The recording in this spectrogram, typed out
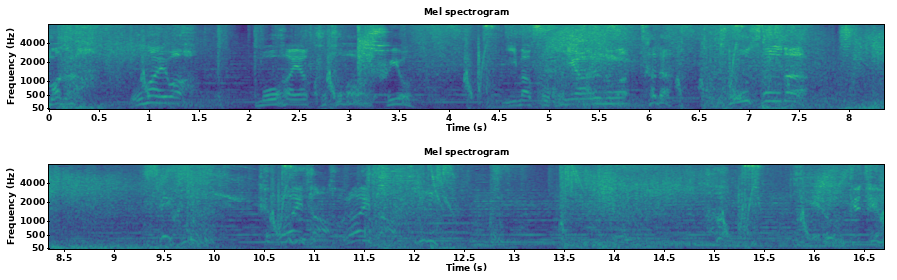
まだ。お前はもはや言葉は不要今ここにあるのはただ闘争だ。捕らえた。捕らえた。手を受けてみろ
